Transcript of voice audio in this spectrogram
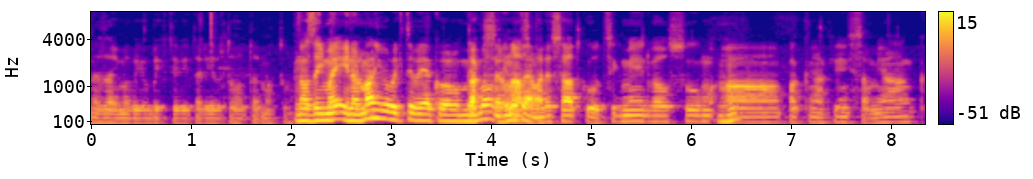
nezajímavý objektivy tady do toho tématu. No a zajímají i normální objektivy jako mimo, tak mimo téma. 1750 od Sigmy 2.8 Mhm. a pak nějaký Samyang,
